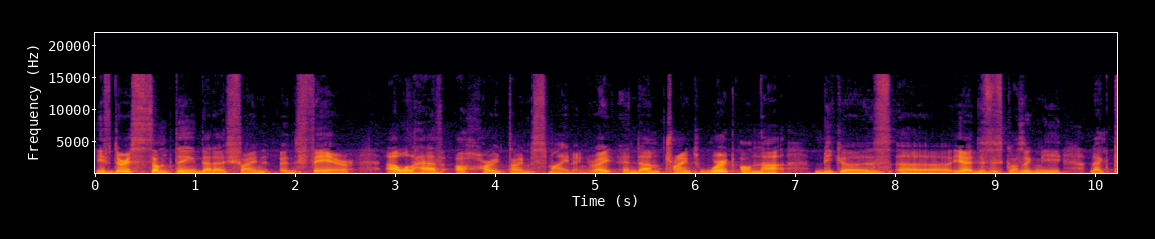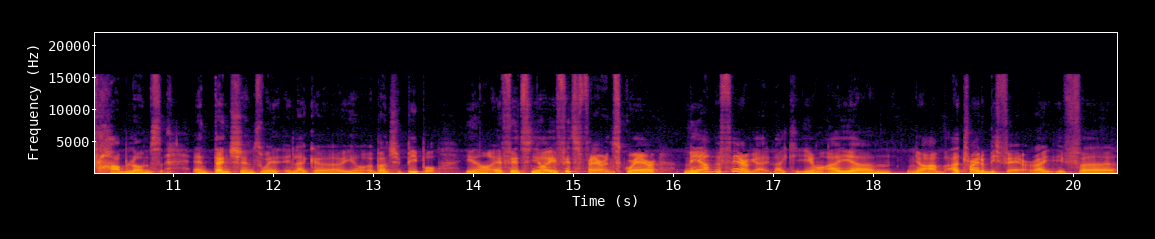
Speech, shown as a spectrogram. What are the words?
If there's something that I find unfair, I will have a hard time smiling, right? And I'm trying to work on that because uh, yeah, this is causing me like problems and tensions with like a uh, you know a bunch of people. You know, if it's you know if it's fair and square, me I'm a fair guy. Like you know I um, you know I, I try to be fair, right? If uh,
